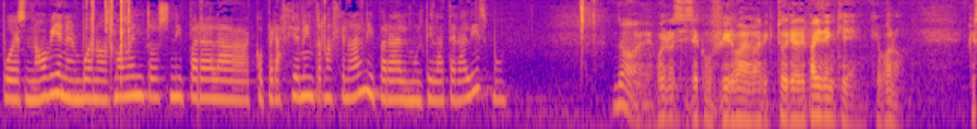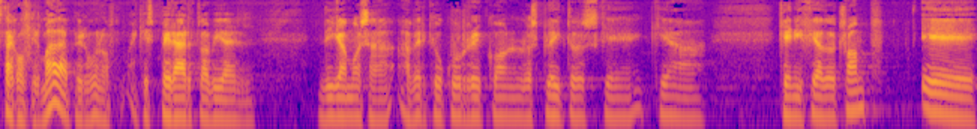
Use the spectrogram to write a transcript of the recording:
pues no vienen buenos momentos ni para la cooperación internacional ni para el multilateralismo. No, bueno, si se confirma la victoria de Biden, que, que bueno, que está confirmada, pero bueno, hay que esperar todavía digamos, a, ver qué ocurre con los pleitos que, ha, iniciado Trump, eh,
